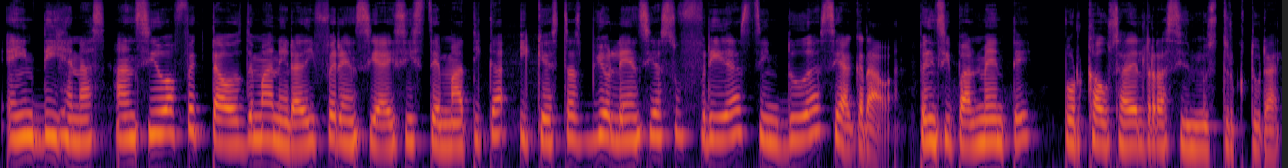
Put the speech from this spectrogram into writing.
e indígenas han sido afectados de manera diferenciada y sistemática y que estas violencias sufridas sin duda se agravan, principalmente por causa del racismo estructural.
